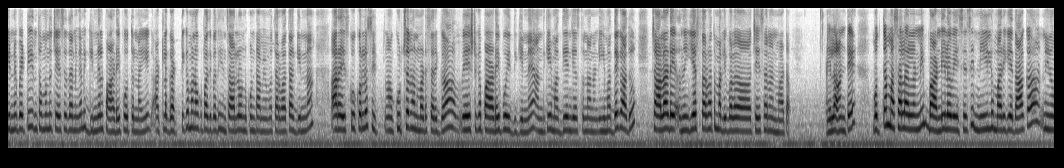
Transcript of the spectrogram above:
గిన్నె పెట్టి ఇంతకుముందు చేసేదాన్ని కానీ గిన్నెలు పాడైపోతున్నాయి. అట్లా గట్టిగా మనం ఒక పది పదిహేను సార్లు వండుకుంటామేమో తర్వాత ఆ గిన్నె ఆ రైస్ కుక్కర్లో సిట్ కూర్చోదు అనమాట సరిగ్గా. వేస్ట్గా పాడైపోయింది గిన్నె. అందుకే ఈ మధ్య ఏం చేస్తున్నానండి ఈ మధ్య కాదు చాలా డే ఇయర్స్ తర్వాత మళ్ళీ ఇవాళ చేశానన్నమాట. ఎలా అంటే మొత్తం మసాలాలన్నీ బాండీలో వేసేసి నీళ్ళు మరిగేదాకా నేను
